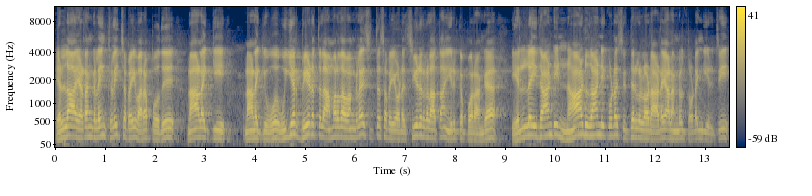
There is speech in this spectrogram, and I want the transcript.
எல்லா இடங்களையும் கிளைச்சபை வரப்போகுது. நாளைக்கு நாளைக்கு உ- உயர் பீடத்தில் அமர்ந்தவங்களே சித்த சபையோட சீடர்களாக தான் இருக்க போகிறாங்க எல்லை தாண்டி நாடு தாண்டி கூட சித்தர்களோட அடையாளங்கள் தொடங்கிருச்சு.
